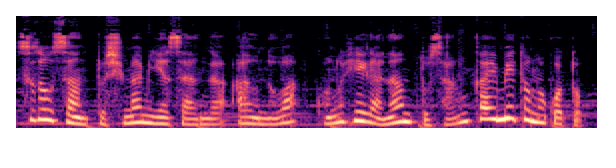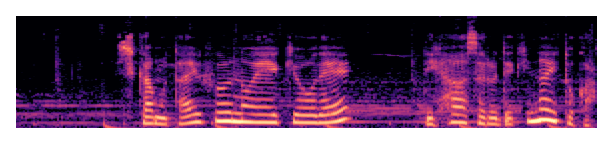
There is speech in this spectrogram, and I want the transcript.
須藤さんと島宮さんが会うのはこの日がなんと3回目とのこと。しかも台風の影響でリハーサルできないとか。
